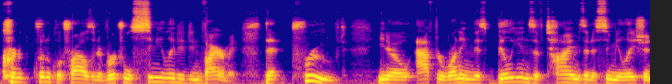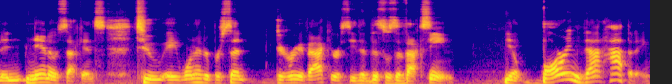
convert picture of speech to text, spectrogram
clinical trials in a virtual simulated environment that proved you know, after running this billions of times in a simulation in nanoseconds to a 100% degree of accuracy that this was a vaccine. You know, barring that happening,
